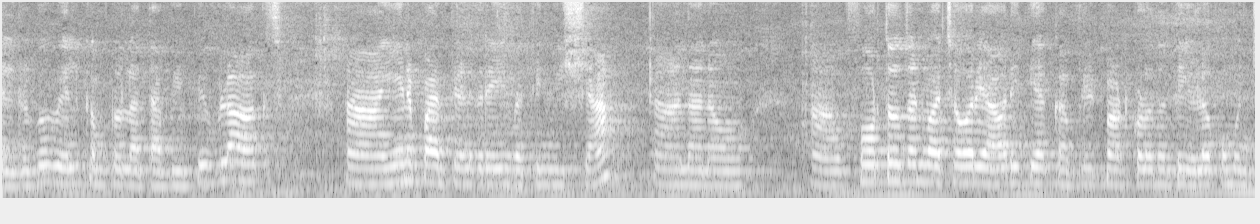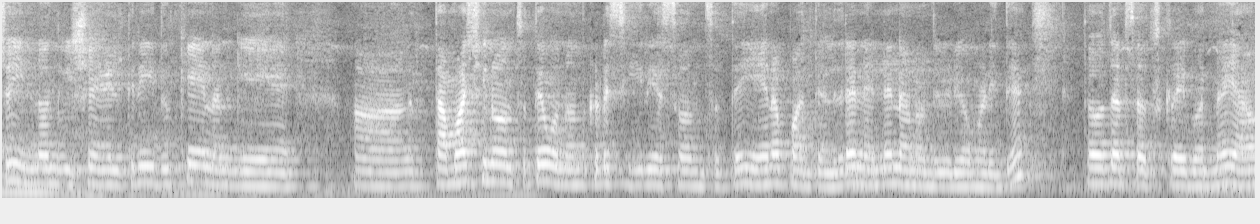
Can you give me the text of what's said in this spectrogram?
ಎಲ್ರಿಗೂ. Welcome to Latha B P vlogs ಏನಪ್ಪ ಅಂತ ಹೇಳಿದ್ರೆ ಇವತ್ತಿನ ವಿಷಯ ನಾನು ಫೋರ್ ತೌಸಂಡ್ ವಾಚ್ ಅವರ್ ಯಾವ ರೀತಿಯಾಗಿ ಕಂಪ್ಲೀಟ್ ಮಾಡ್ಕೊಳ್ಳೋದು ಅಂತ ಹೇಳೋಕ್ಕೂ ಮುಂಚೆ ಇನ್ನೊಂದು ವಿಷಯ ಹೇಳ್ತೀನಿ. ಇದಕ್ಕೆ ನನಗೆ ತಮಾಷೆನೂ ಅನಿಸುತ್ತೆ, ಒಂದೊಂದು ಕಡೆ ಸೀರಿಯಸ್ಸು ಅನಿಸುತ್ತೆ. ಏನಪ್ಪ ಅಂತ ಹೇಳಿದ್ರೆ ನೆನ್ನೆ ನಾನೊಂದು ವಿಡಿಯೋ ಮಾಡಿದ್ದೆ. ತೌಸಂಡ್ ಸಬ್ಸ್ಕ್ರೈಬರ್ನ ಯಾವ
